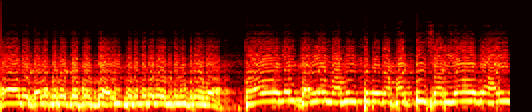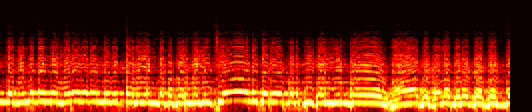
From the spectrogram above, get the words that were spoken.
காலை களமிறக்கப்பட்டு ஐந்து நிமிடங்கள் விடுவிட்டது காலை களம் அமைத்து விடப்பட்டு சரியாக ஐந்து நிமிடங்கள் நிறைவடைந்து விட்டது என்பது பெருமகிழ்ச்சியோடு தெரியப்படுத்திக் கொள்கின்றோம். நாடு களமிறக்கப்பட்டு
